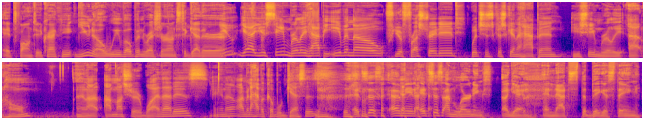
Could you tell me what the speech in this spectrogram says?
it's fallen through the crack. You, you know, we've opened restaurants together. You, yeah, you seem really happy, even though you're frustrated, which is just going to happen. You seem really at home, and I, I'm not sure why that is. You know, I mean, I have a couple guesses. it's just i mean it's just i'm learning again and that's the biggest thing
